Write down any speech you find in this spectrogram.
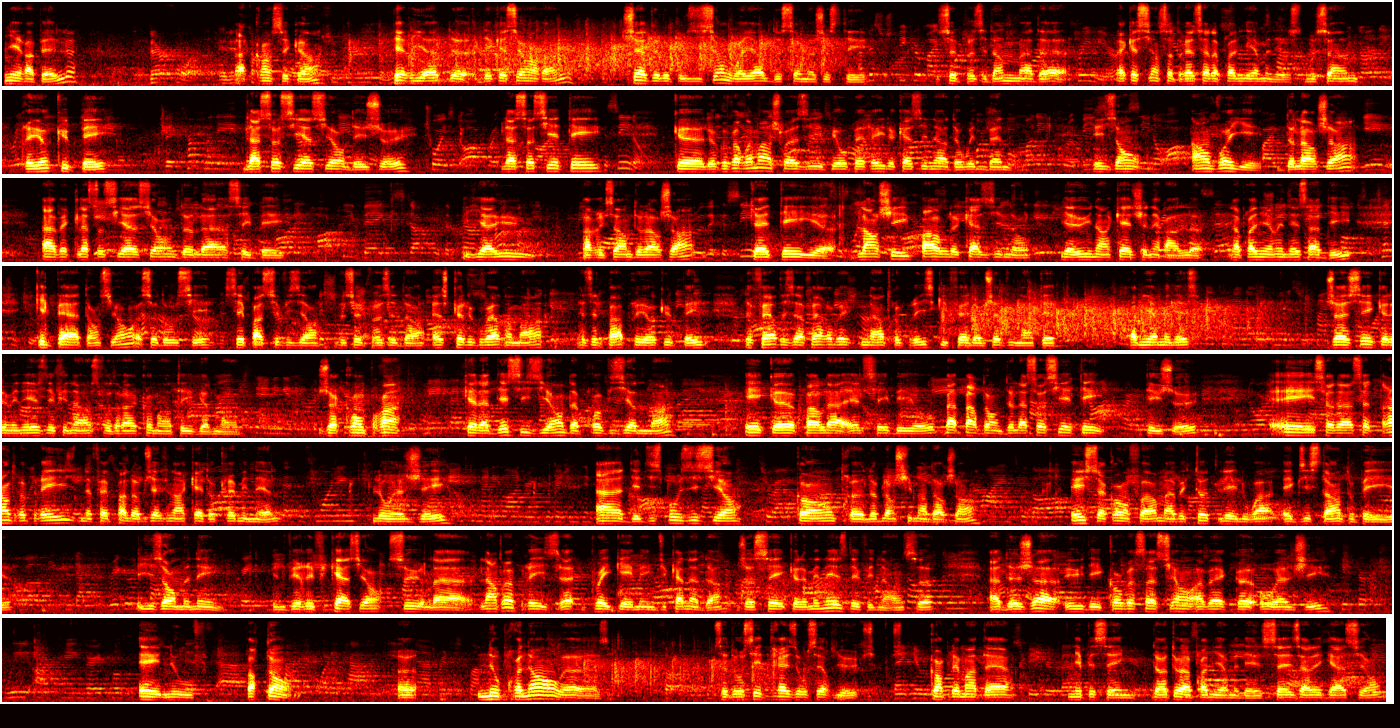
Premier appel. Par conséquent, période de questions orales. Chef de l'opposition loyale de Sa Majesté. Monsieur le Président, Madame, la question s'adresse à la Première ministre. Nous sommes préoccupés de l'association des jeux, la société que le gouvernement a choisi pour opérer le casino de Winben. Ils ont envoyé de l'argent avec l'association de la CB. Il y a eu, par exemple, de l'argent qui a été euh, blanchi par le casino. Il y a eu une enquête générale. La première ministre a dit qu'il paie attention à ce dossier. Ce n'est pas suffisant, Monsieur le Président. Est-ce que le gouvernement n'est-il pas préoccupé de faire des affaires avec une entreprise qui fait l'objet d'une enquête? Première ministre. Je sais que le ministre des Finances voudra commenter également. Je comprends que la décision d'approvisionnement est que par la LCBO, ben, pardon, de la Société des Jeux, et cette entreprise ne fait pas l'objet d'une enquête au criminel. L'OLG a des dispositions contre le blanchiment d'argent et se conforme avec toutes les lois existantes au pays. Ils ont mené une vérification sur l'entreprise Great Gaming du Canada. Je sais que le ministre des Finances a déjà eu des conversations avec euh, OLG et nous portons, euh, nous prenons euh, ce dossier très au sérieux. Complémentaire, Nipissing, de retour à la première ministre, ces allégations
